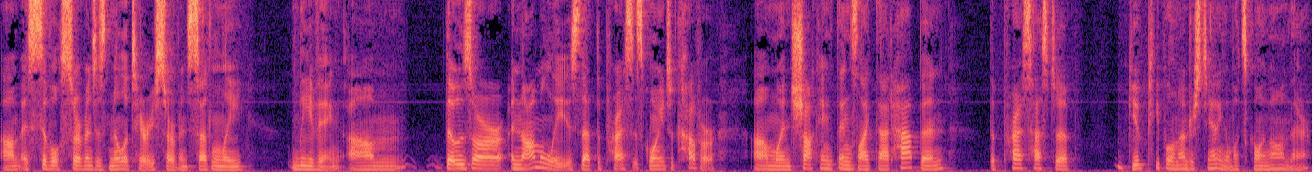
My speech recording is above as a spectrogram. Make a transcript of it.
um, as civil servants, as military servants, suddenly leaving. Um, those are anomalies that the press is going to cover um, when shocking things like that happen, the press has to give people an understanding of what's going on there.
